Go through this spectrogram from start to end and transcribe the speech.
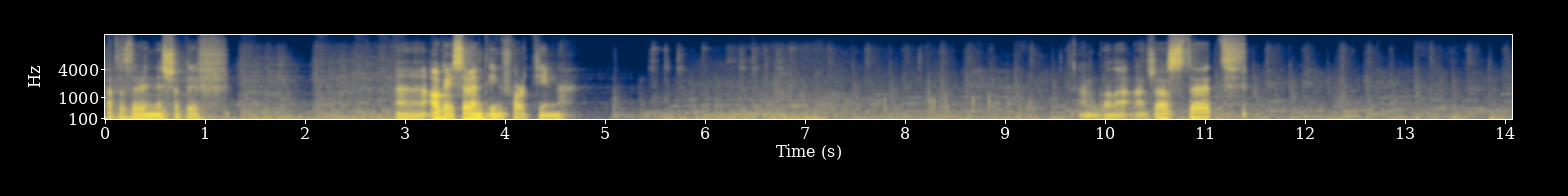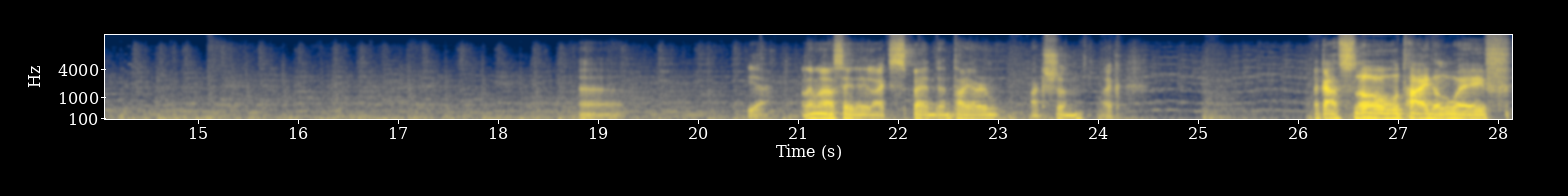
what was their initiative? Uh, okay, 17, 14. I'm gonna adjust it. Uh, yeah, I'm gonna say they like spend entire action like like a slow tidal wave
